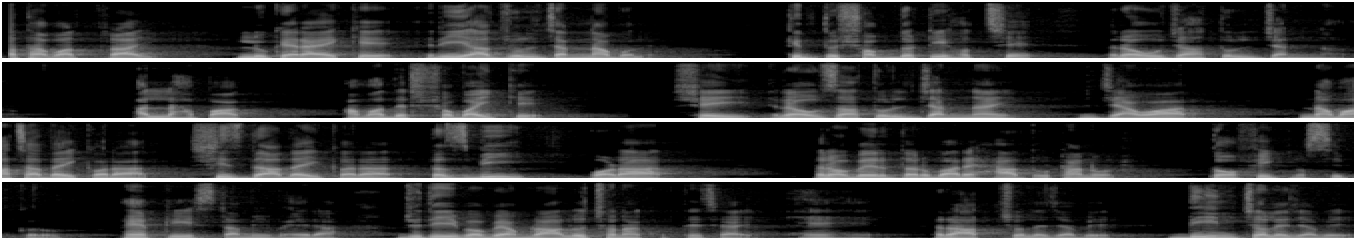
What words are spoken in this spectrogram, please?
কথাবার্তায় লোকেরা একে রিয়াজুল জান্না বলে, কিন্তু শব্দটি হচ্ছে রৌজাতুল জান্না আল্লাহ পাক আমাদের সবাইকে সেই রৌজাতুল জান্নায় যাওয়ার নামাজ আদায় করার, সিজদা আদায় করার তসবি পড়ার, রবের দরবারে হাত উঠানোর তৌফিক নসিব করুক। হ্যাঁ প্রিয় ইসলামী ভাইরা যদি এভাবে আমরা আলোচনা করতে চাই হ্যাঁ হ্যাঁ রাত চলে যাবে, দিন চলে যাবে,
